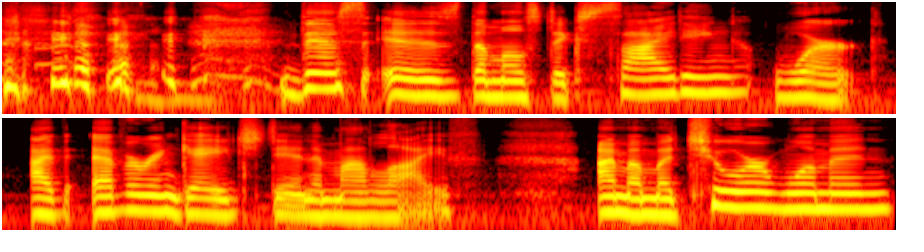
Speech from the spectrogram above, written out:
This is the most exciting work I've ever engaged in in my life. I'm a mature woman.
